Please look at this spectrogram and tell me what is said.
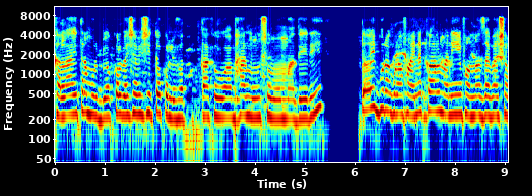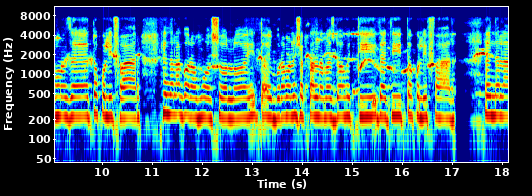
খালা ইতারা মুরব্বী অকল বেশা বেশি তো কলি তাকে ভার মৌসুম মাদেরি তো এই গুড়া গুড়া ফাইনে কল মানে ফন্না যায় বা সমাজে তো কলিফার হেন্দালা গরম হসলয় তো এই বুড়া মানুষ কাল নামাজ দোয়া হইতি যাইতি তো কলিফার হেন্দালা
